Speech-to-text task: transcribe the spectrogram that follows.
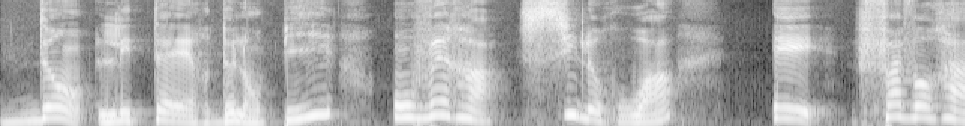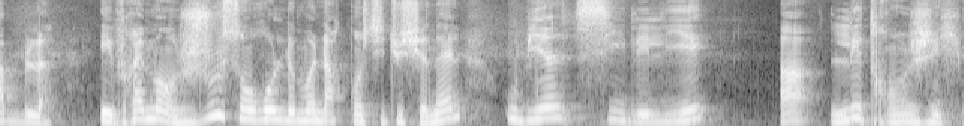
dans les terres de l'Empire, on verra si le roi est favorable et vraiment joue son rôle de monarque constitutionnel ou bien s'il est lié à l'étranger.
